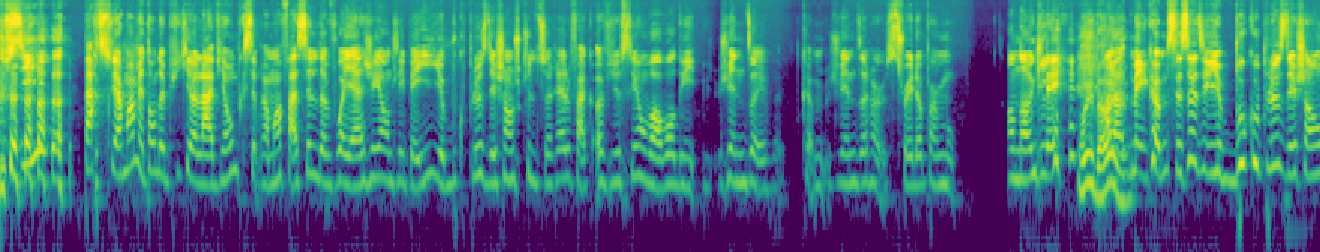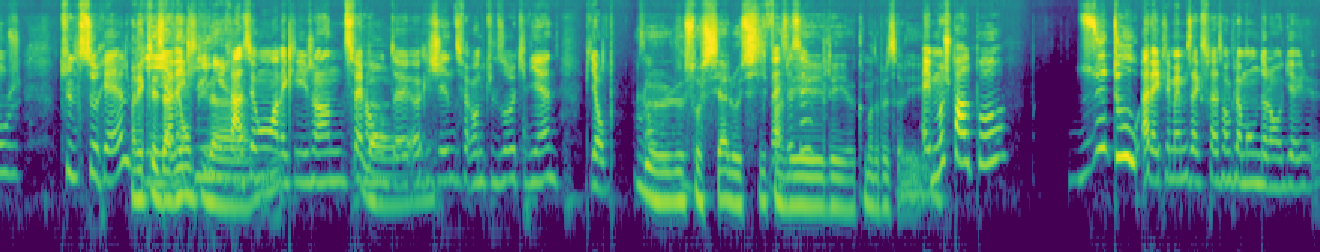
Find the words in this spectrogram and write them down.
aussi, particulièrement, mettons, depuis qu'il y a l'avion, puis que c'est vraiment facile de voyager entre les pays, il y a beaucoup plus d'échanges culturels. Fait obviously, on va avoir des. Je viens de dire, comme je viens de dire un straight up un mot en anglais. oui bah oui. Alors, mais comme c'est ça, il y a beaucoup plus d'échanges culturels. Avec puis les avions, avec puis la- l'immigration, avec les gens de différentes La- euh, origines, différentes cultures qui viennent. Puis on. Le, le social aussi. Ben, Enfin les- euh, comment on appelle ça les... Hey, moi, je parle pas du tout avec les mêmes expressions que le monde de Longueuil.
